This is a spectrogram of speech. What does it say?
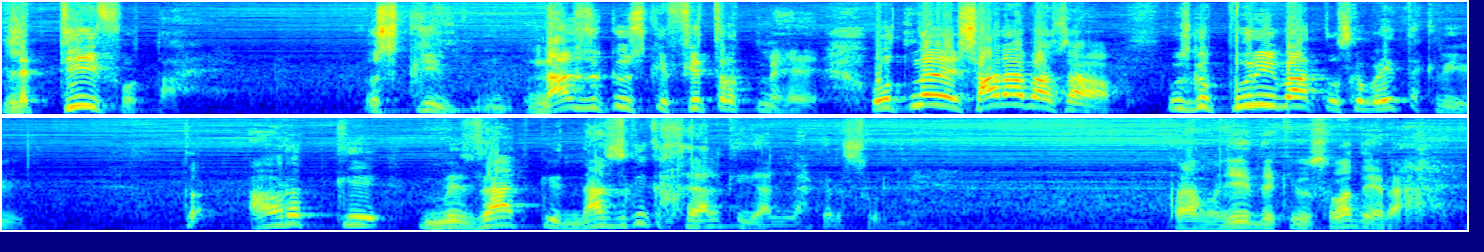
لطیف ہوتا ہے۔ اس کی نازکی، اس کی فطرت میں ہے۔ اتنا اشارہ باسا اس کو پوری بات، اس کو بڑی تکلیف۔ تو عورت کے مزاج کی نازکی کا خیال کیا اللہ کے رسول نے؟ کہا مجھے دیکھیے اسوا دے رہا ہے۔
